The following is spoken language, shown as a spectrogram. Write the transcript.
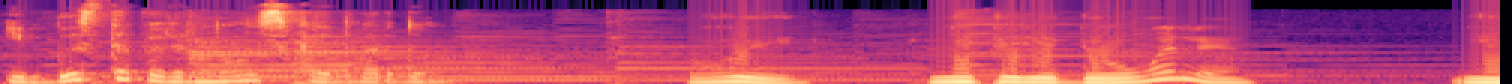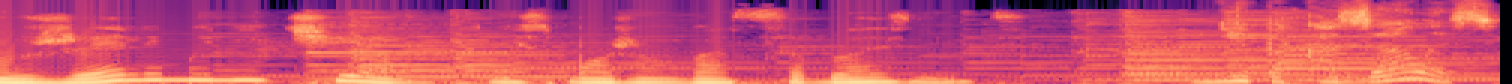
и быстро повернулась к Эдварду. Вы не передумали? Неужели мы ничем не сможем вас соблазнить? Мне показалось,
